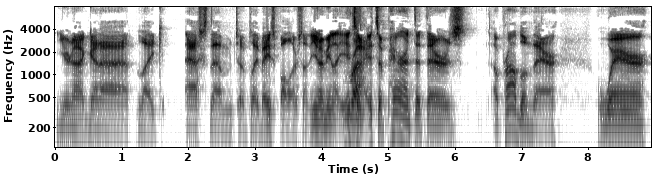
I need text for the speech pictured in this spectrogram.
you're not gonna like ask them to play baseball or something. You know what I mean? Like it's right. a, it's apparent that there's a problem there where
